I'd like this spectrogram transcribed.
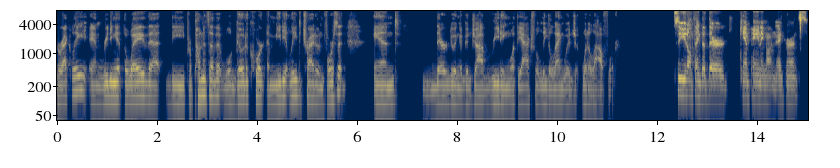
correctly and reading it the way that the proponents of it will go to court immediately to try to enforce it, and they're doing a good job reading what the actual legal language would allow for. So you don't think that they're campaigning on ignorance?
